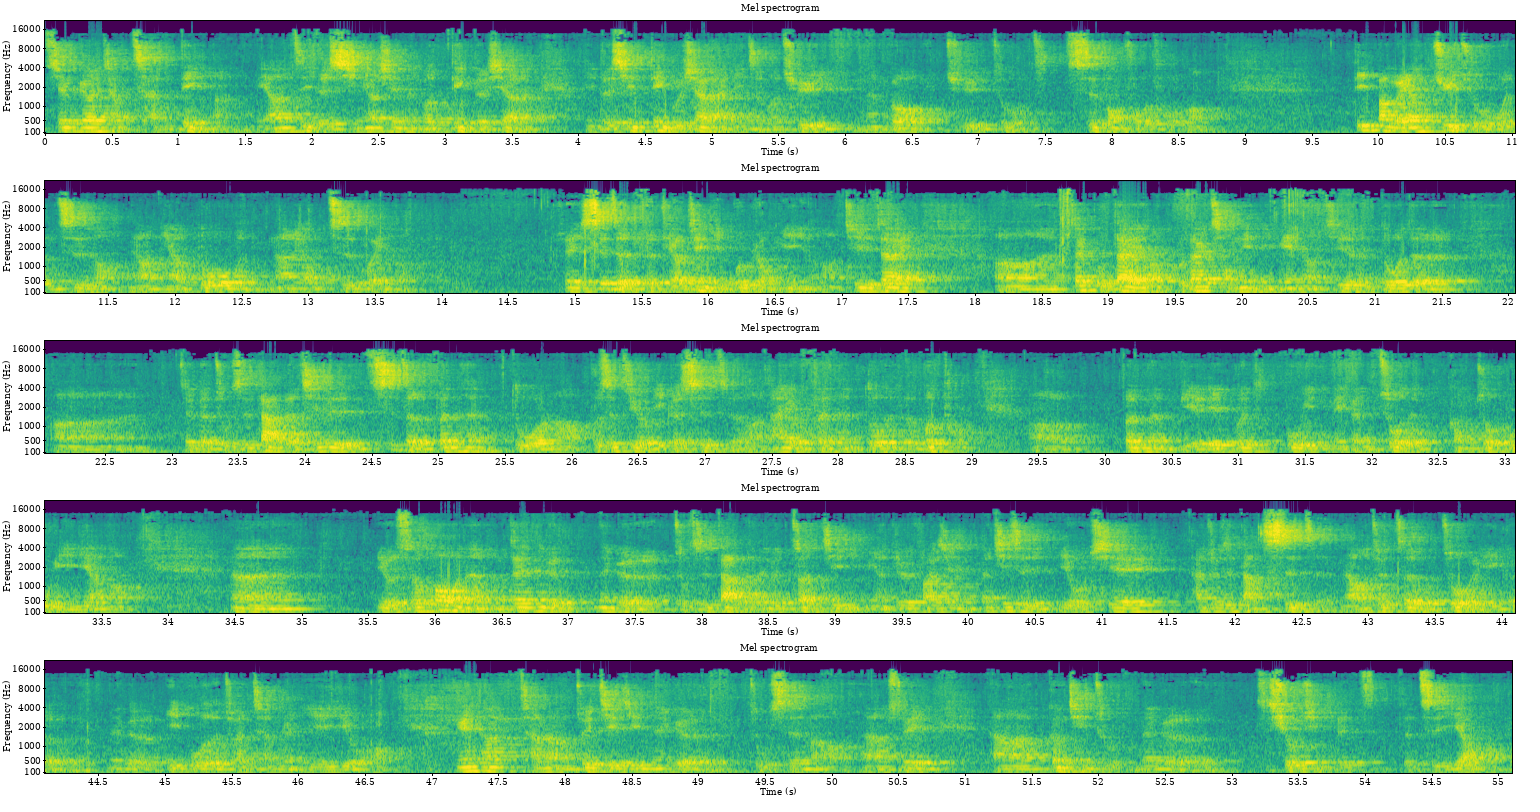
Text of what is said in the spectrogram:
先不要讲禅定嘛，你要自己的心要先能够定得下来，你的心定不下来，你怎么去能够去做侍奉佛陀哦？第八个要具足文字哦，然后你要多闻，那要有智慧哦。所以侍者的条件也不容易哦。其实，在呃在古代哦，古代丛林里面哦，其实很多的呃。这个祖师大德其实侍者分很多哈，不是只有一个侍者哈，他有分很多很多不同，呃，分门别类不不一，每个人做的工作不一样哦。嗯，有时候呢，我们在那个那个祖师大的那个传记里面，就会发现，那其实有些他就是当侍者，然后就这作为一个那个衣钵的传承人也有哦，因为他常常最接近那个祖师嘛，啊，所以他更清楚那个修行的的之要哦。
